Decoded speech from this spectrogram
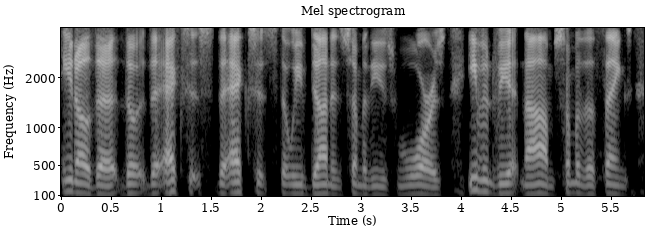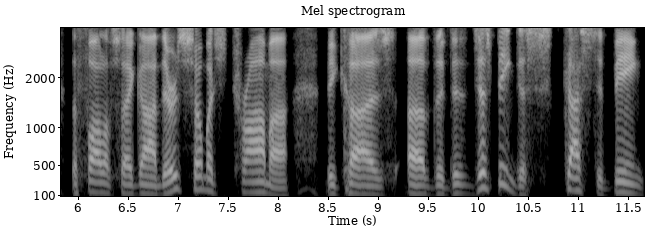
you know the the the exits the exits that we've done in some of these wars even vietnam some of the things the fall of saigon there's so much trauma because of the just being disgusted being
